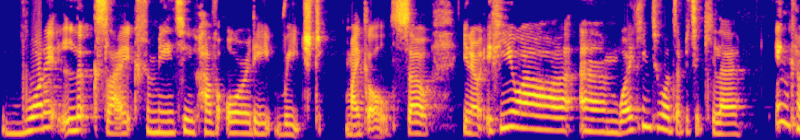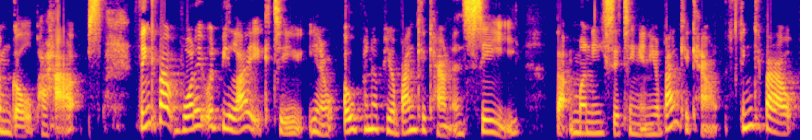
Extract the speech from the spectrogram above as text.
what it looks like for me to have already reached my goal. So, you know, if you are um, working towards a particular income goal, perhaps, think about what it would be like to, you know, open up your bank account and see that money sitting in your bank account. Think about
